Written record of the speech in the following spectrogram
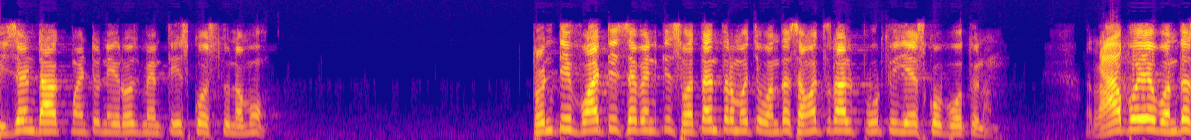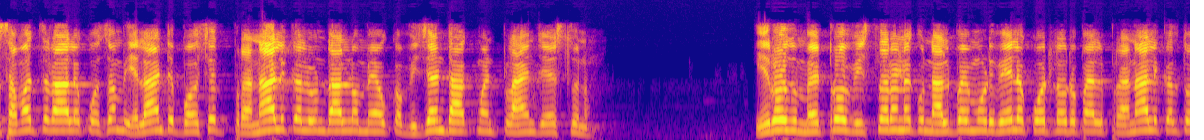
విజన్ డాక్యుమెంట్ని ఈరోజు మేము తీసుకొస్తున్నాము. ట్వంటీ ఫార్టీ సెవెన్కి స్వతంత్రం వచ్చి వంద సంవత్సరాలు పూర్తి చేసుకోబోతున్నాం. రాబోయే వంద సంవత్సరాల కోసం ఎలాంటి భవిష్యత్ ప్రణాళికలు ఉండాలనో మేము ఒక విజన్ డాక్యుమెంట్ ప్లాన్ చేస్తున్నాం. ఈరోజు మెట్రో విస్తరణకు నలభై మూడు వేల కోట్ల రూపాయల ప్రణాళికలతో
